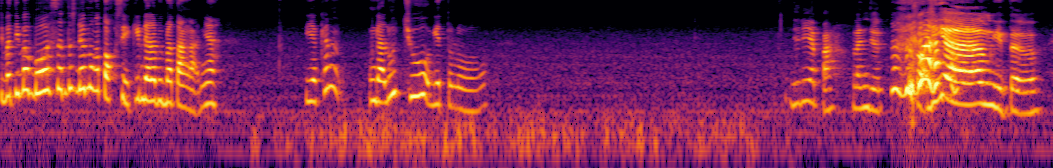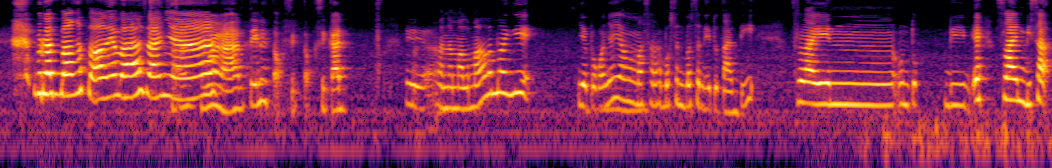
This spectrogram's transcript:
tiba-tiba bosen terus dia mau ngetoksikin dalam rumah tangganya. Iya kan nggak lucu gitu loh. Jadi apa? Lanjut. Kok diam gitu? Berat banget soalnya bahasanya. Gue ngerti nih toksik toksikan iya. Mana malam-malam lagi. Ya pokoknya yang masalah bosen-bosen itu tadi selain untuk di eh selain bisa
